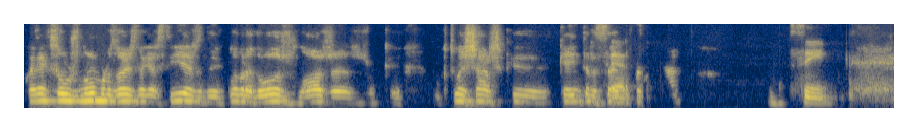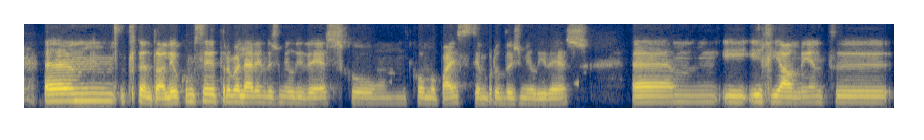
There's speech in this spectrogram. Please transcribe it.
quais é que são os números hoje da Garcias, de colaboradores, lojas, o que, o que tu achares que, que é interessante. Sim. Um, portanto, olha, eu comecei a trabalhar em 2010 com, com o meu pai, em setembro de 2010, um, e, e, realmente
